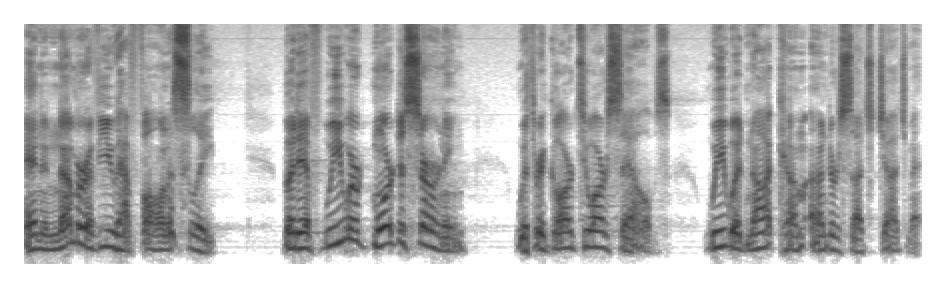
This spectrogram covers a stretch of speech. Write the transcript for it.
And a number of you have fallen asleep. But if we were more discerning with regard to ourselves, we would not come under such judgment.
